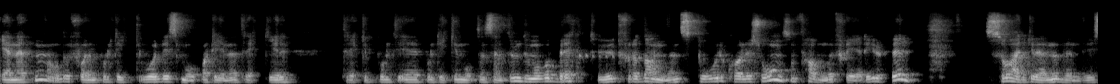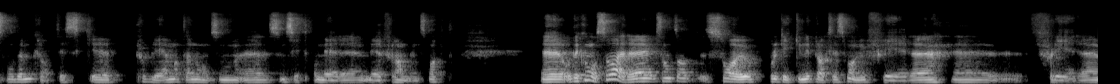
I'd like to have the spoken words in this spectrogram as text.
enheten, og du får en politikk hvor de små partiene trekker trekker politikken mot en sentrum. Du må gå bredt ut for å danne en stor koalisjon som favner flere grupper. Så er ikke det nødvendigvis noe demokratisk eh, problem at det er noen som, eh, som sitter på mer, mer forhandlingsmakt. Eh, og det kan også være, sant, Så har jo politikken i praksis mange flere, flere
